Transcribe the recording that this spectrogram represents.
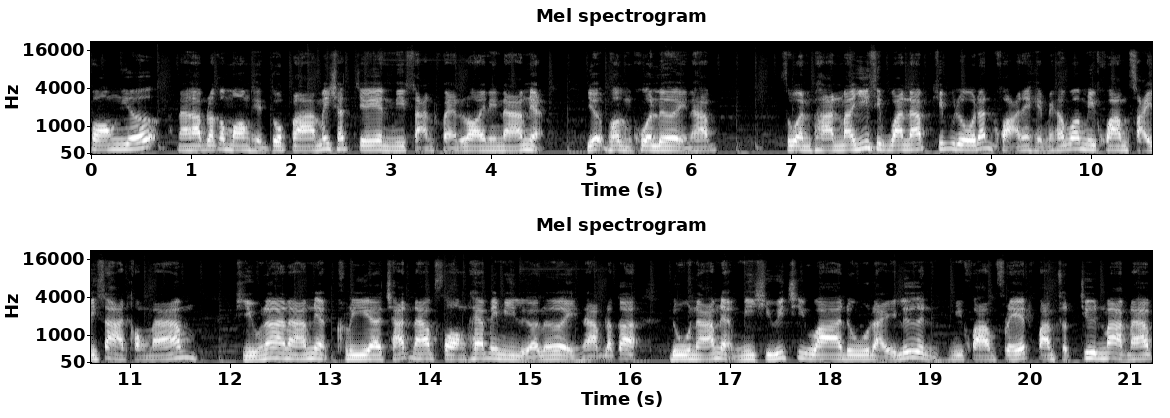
ฟองเยอะนะครับ แล้วก็มองเห็นตัวปลาไม่ชัดเจน มีสารแขวนลอยในน้ำเนี่ยเยอะพอสมควรเลยนะครับ ส่วนผ่านมา 20 วันนะครับ คลิปวิดีโอด้านขวาเนี่ยเห็นไหมครับว่ามีความใสสะอาดของน้ำผิวหน้าน้ำเนี่ยเคลียร์ชัดนะครับฟองแทบไม่มีเหลือเลยนะครับแล้วก็ดูน้ำเนี่ยมีชีวิตชีวาดูไหลลื่น มีความเฟรชความสดชื่นมากนะครับ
